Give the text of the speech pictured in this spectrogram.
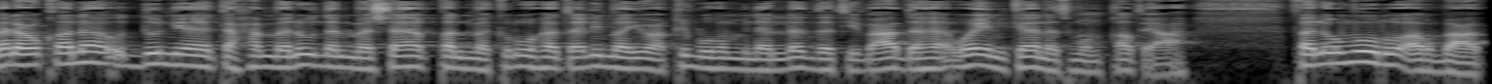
بل عقلاء الدنيا يتحملون المشاق المكروهة لما يعقبهم من اللذة بعدها وإن كانت منقطعة. فالأمور أربعة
